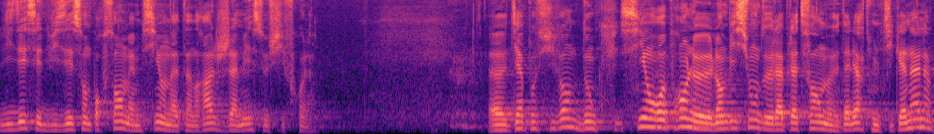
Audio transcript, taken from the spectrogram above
L'idée, c'est de viser 100%, même si on n'atteindra jamais ce chiffre-là. Euh, diapo suivante. Donc, si on reprend l'ambition de la plateforme d'alerte multicanal,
